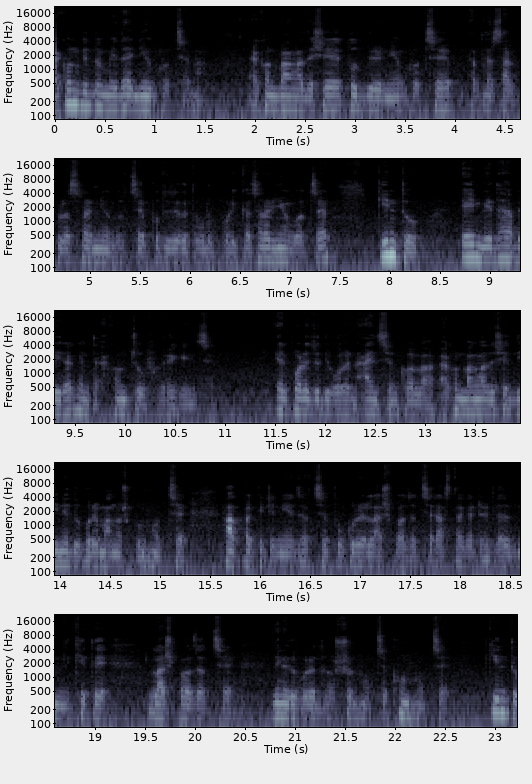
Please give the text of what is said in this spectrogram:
এখন কিন্তু মেধায় নিয়োগ হচ্ছে না। এখন বাংলাদেশে তদবিরে নিয়োগ হচ্ছে, আপনার সার্কুলার ছাড়া নিয়োগ হচ্ছে, প্রতিযোগিতামূলক পরীক্ষা ছাড়া নিয়োগ হচ্ছে। কিন্তু এই মেধাবীরা কিন্তু এখন চুপ হয়ে গিয়েছে। এরপরে যদি বলেন আইন শৃঙ্খলা, এখন বাংলাদেশে দিনে দুপুরে মানুষ খুন হচ্ছে, হাত পা কেটে নিয়ে যাচ্ছে, পুকুরে লাশ পাওয়া যাচ্ছে, রাস্তাঘাটে খেতে লাশ পাওয়া যাচ্ছে, দিনে দুপুরে ধর্ষণ হচ্ছে, খুন হচ্ছে। কিন্তু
